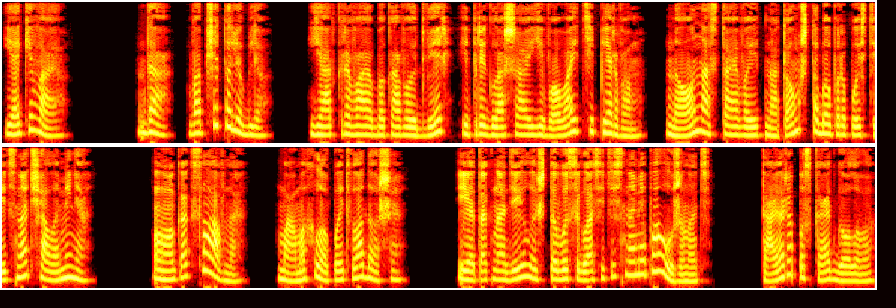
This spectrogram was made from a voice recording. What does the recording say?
Я киваю. «Да, вообще-то люблю. Я открываю боковую дверь и приглашаю его войти первым, но он настаивает на том, чтобы пропустить сначала меня. «О, как славно!» Мама хлопает в ладоши. «Я так надеялась, что вы согласитесь с нами поужинать». Тайр опускает голову.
